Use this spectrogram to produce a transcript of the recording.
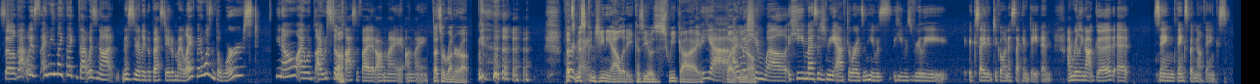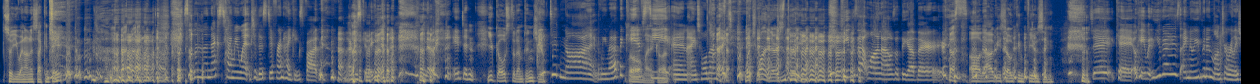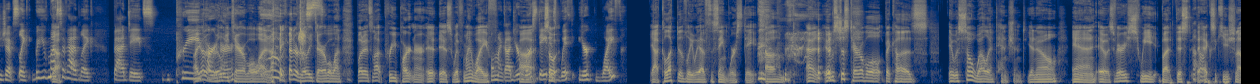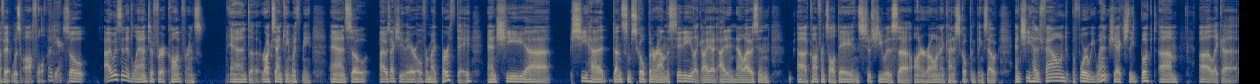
so that was I mean like like that was not necessarily the best date of my life, but it wasn't the worst. You know, I would I would still Huh. classify it on my on my That's a runner up. That's guy. Miss Congeniality because he was a sweet guy. Yeah, But, I wish know. him well. He messaged me afterwards and he was he was really excited to go on a second date and I'm really not good at saying thanks but no thanks. So you went on a second date? so then the next time we went to this different hiking spot, no, I'm just kidding. no, it didn't. You ghosted him, didn't you? I did not. We met up at Oh KFC God. and I told him that I didn't. Which one? There's three. he was at one, I was at the other. oh, that would be so confusing. JK. Okay, but you guys, I know you've been in long term relationships, like, but you must have had like bad dates pre I got a really terrible one. Ooh, I got a really terrible one, but it's not pre-partner. It is with my wife. Oh my god, your Uh, worst date so- is with your wife? yeah, collectively we have the same worst date. Um, and it was just terrible because it was so well intentioned, you know, and it was very sweet, but this the Uh-oh. execution of it was awful. Oh dear. So I was in Atlanta for a conference, and uh, Roxanne came with me, and so I was actually there over my birthday, and she uh, she had done some scoping around the city. Like I I didn't know I was in uh, conference all day, and so she was uh, on her own and kind of scoping things out. And she had found before we went, she actually booked um uh like a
